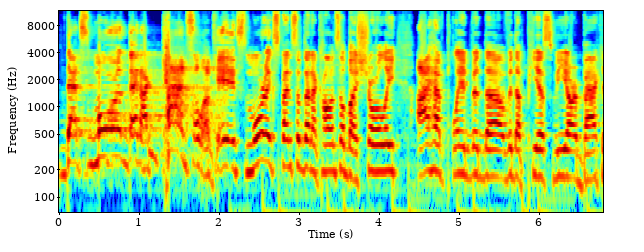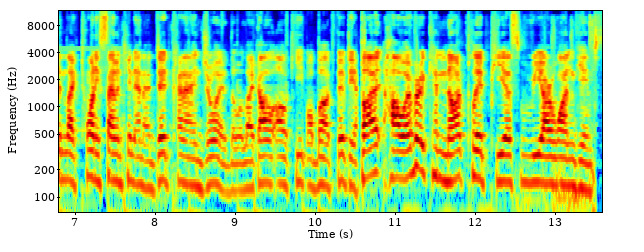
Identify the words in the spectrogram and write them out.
That's more than a console, okay? It's more expensive than a console, but surely I have played with the with the PSVR back in like 2017, and I did kind of enjoy it, though. Like, I'll, I'll keep a buck 50. But, however, it cannot play PSVR 1 games.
